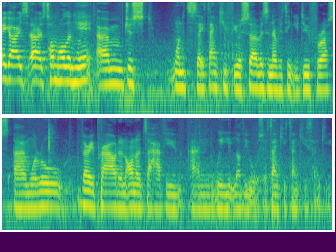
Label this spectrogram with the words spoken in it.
Hey guys, uh, it's Tom Holland here. Um, just wanted to say thank you for your service and everything you do for us. Um, we're all very proud and honoured to have you, and we love you all. So thank you, thank you, thank you.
